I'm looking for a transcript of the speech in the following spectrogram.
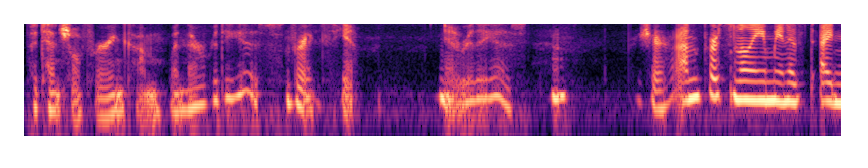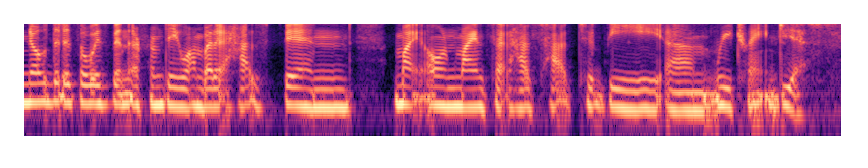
potential for income when there really is. Verse, yeah, There really is. for sure. And personally, I mean, it's, I know that it's always been there from day one, but it has been my own mindset has had to be um, retrained. Yes.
